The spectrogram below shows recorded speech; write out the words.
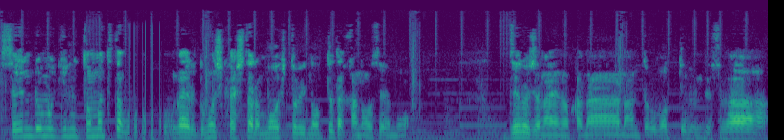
線路向きに止めてたことを考えると、もしかしたらもう一人乗ってた可能性もゼロじゃないのかななんて思ってるんですが、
